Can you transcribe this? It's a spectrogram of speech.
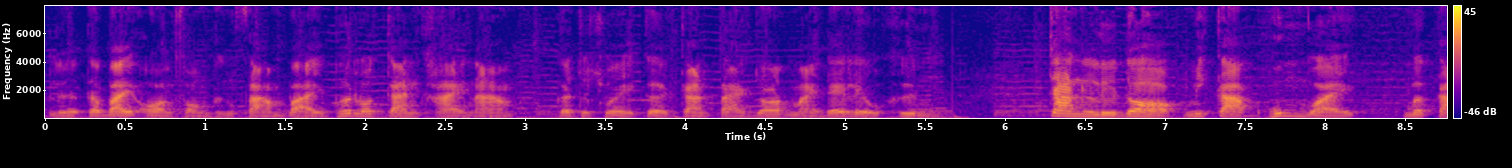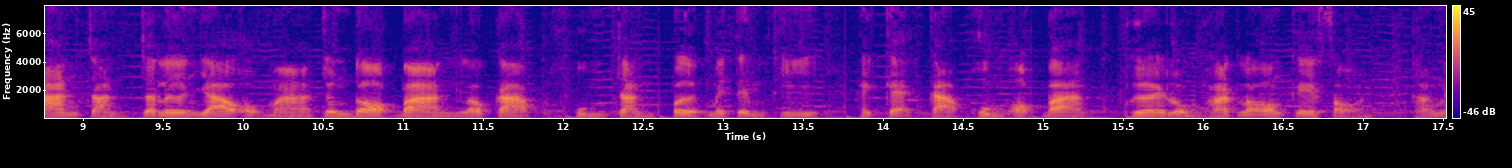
เหลือแต่ใบอ่อน 2-3 ใบ เพื่อลดการคายน้ำก็จะช่วยให้เกิดการแตกยอดใหม่ได้เร็วขึ้น จันทร์หรือดอกมีกาบหุ้มไว้ เมื่อการจันทร์เจริญยาวออกมาจนดอกบาน แล้วกาบหุ้มจันทร์เปิดไม่เต็มที่ ให้แกะกาบหุ้มออกบ้าง เพื่อให้ลมพัดละอองเกสรทั้งใน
